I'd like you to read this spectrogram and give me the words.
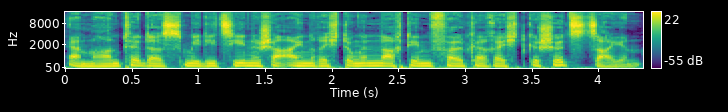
Er mahnte, dass medizinische Einrichtungen nach dem Völkerrecht geschützt seien.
